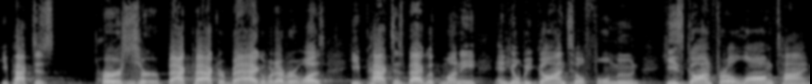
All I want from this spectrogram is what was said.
He packed his purse or backpack or bag or whatever it was. He packed his bag with money and he'll be gone till full moon. He's gone for a long time.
